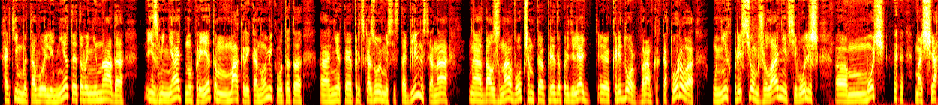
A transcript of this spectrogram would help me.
хотим мы того или нет, этого не надо изменять, но при этом макроэкономика, вот эта а, некая предсказуемость и стабильность, она а, должна, в общем-то, предопределять э, коридор, в рамках которого у них при всем желании всего лишь э, мощь, моща,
